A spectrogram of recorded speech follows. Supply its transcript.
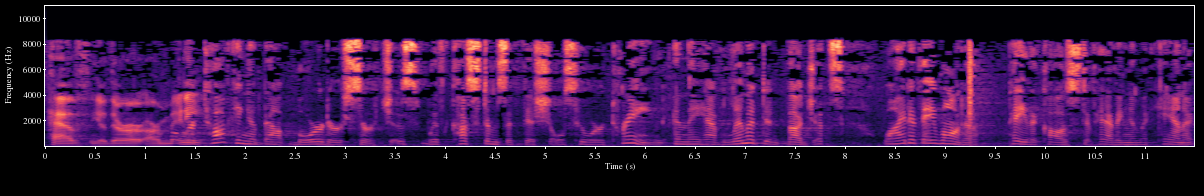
have you know there are, are many. Well, we're talking about border searches with customs officials who are trained and they have limited budgets. Why do they want to pay the cost of having a mechanic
